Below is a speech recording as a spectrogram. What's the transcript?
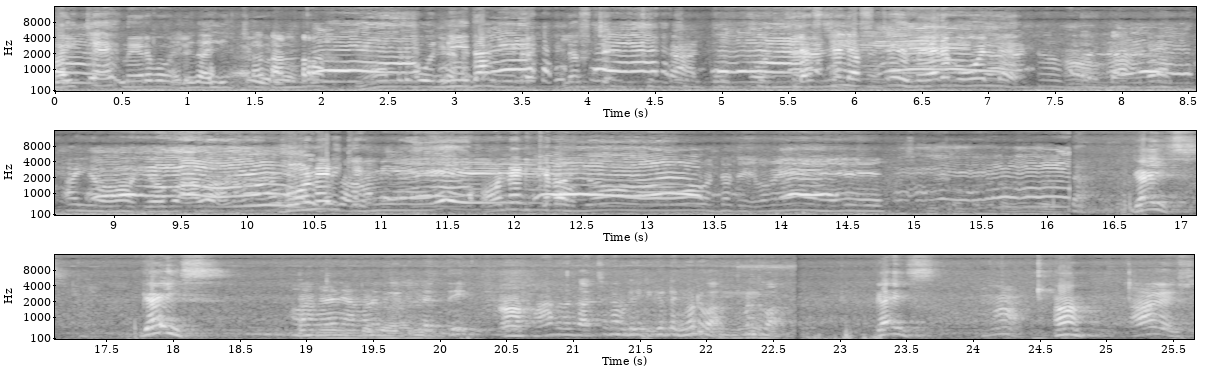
റൈറ്റ് നേരെ പോലെ കലിച്ചു ഇനി ഇതാ വീട്. ലെഫ്റ്റ് ലെഫ്റ്റ് ലെഫ്റ്റ് നേരെ പോവല്ലേ? അയ്യോ അയ്യോ ഗൈസ് ഗൈസ് അങ്ങനെ വീട്ടിലെത്തി. ആ. അച്ഛൻ അവിടെ ഇരിക്കട്ടെ. ഇങ്ങോട്ട് വാ ഇങ്ങോട്ട് വാ. ഗൈസ് ആ. ആ. ഗൈസ്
